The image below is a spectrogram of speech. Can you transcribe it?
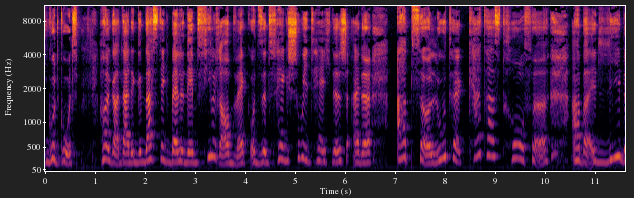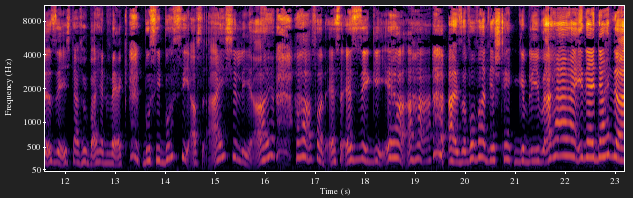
Gut, gut. Holger, deine Gymnastikbälle nehmen viel Raum weg und sind Feng Shui-technisch eine absolute Katastrophe. Aber in Liebe sehe ich darüber hinweg. Bussi Bussi aufs Eicheli ah, von SSCG. Also, wo waren wir stecken geblieben? Ah, ineinander.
